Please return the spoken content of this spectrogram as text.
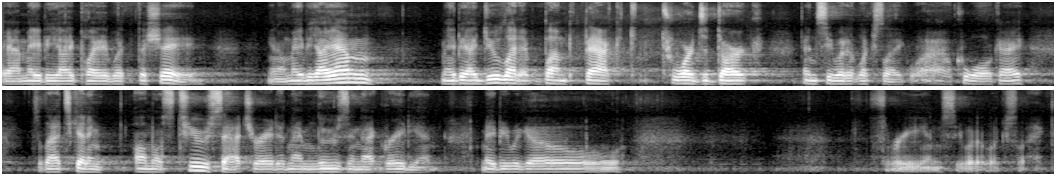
Yeah, maybe I play with the shade. You know, maybe I am, maybe I do let it bump back t- towards dark and see what it looks like. Wow, cool, okay? So that's getting almost too saturated and I'm losing that gradient. Maybe we go three and see what it looks like.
